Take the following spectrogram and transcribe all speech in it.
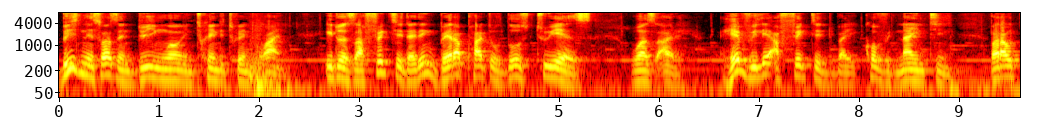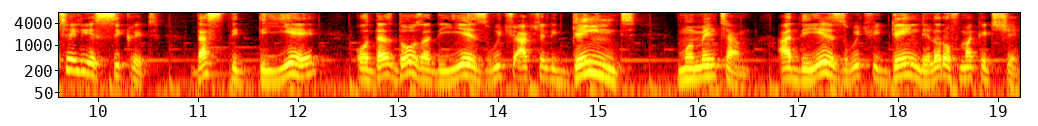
business wasn't doing well in 2021 it was affected i think better part of those two years was uh, heavily affected by covid-19 but i'll tell you a secret. That's the, the year or that's, those are the years which actually gained momentum. Are the years which we gained a lot of market share.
